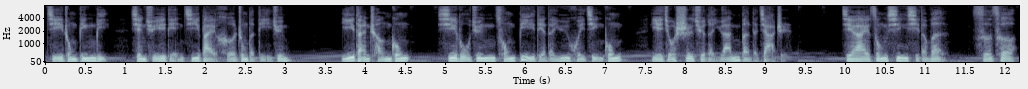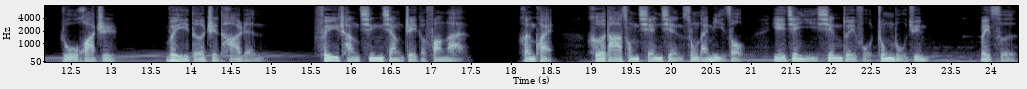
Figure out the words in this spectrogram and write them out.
集中兵力，先去一点击败河中的敌军。一旦成功，西路军从 B 点的迂回进攻，也就失去了原本的价值。节哀宗欣喜地问：“此策汝画之？”未得知他人，非常倾向这个方案。很快，何达从前线送来密奏，也建议先对付中路军。为此，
